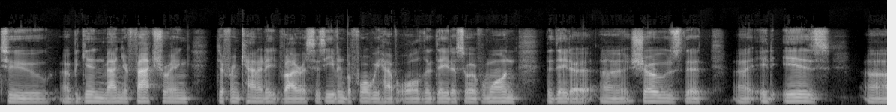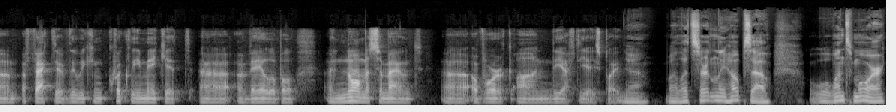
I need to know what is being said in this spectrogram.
to uh, begin manufacturing different candidate viruses even before we have all the data. So if one, the data uh, shows that uh, it is um, effective, that we can quickly make it uh, available. Enormous amount uh, of work on the FDA's plate. Yeah, well, let's certainly hope so. Well, once more,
